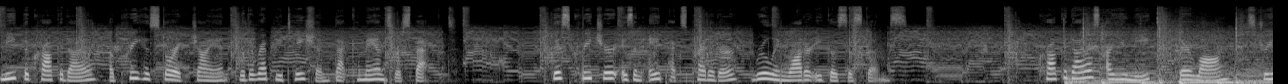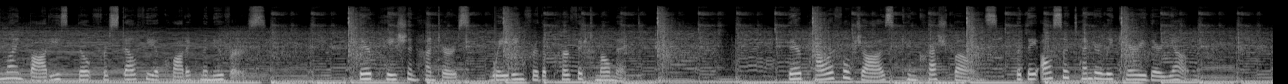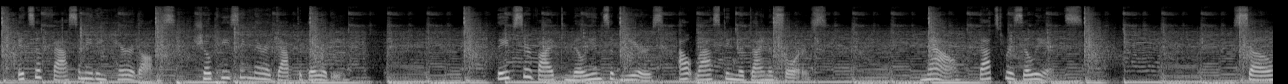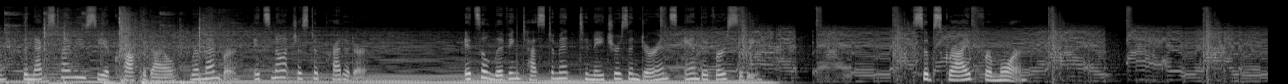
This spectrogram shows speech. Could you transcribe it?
Meet the crocodile, a prehistoric giant with a reputation that commands respect. This creature is an apex predator, ruling water ecosystems. Crocodiles are unique, their long, streamlined bodies built for stealthy aquatic maneuvers. They're patient hunters, waiting for the perfect moment. Their powerful jaws can crush bones, but they also tenderly carry their young. It's a fascinating paradox, showcasing their adaptability. They've survived millions of years, outlasting the dinosaurs. Now, that's resilience. So, the next time you see a crocodile, remember, it's not just a predator. It's a living testament to nature's endurance and diversity. Subscribe for more.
